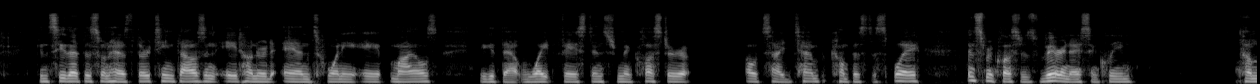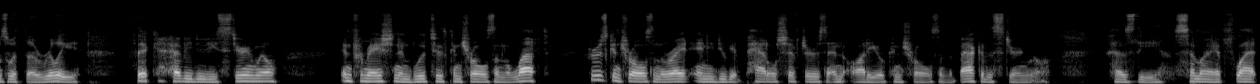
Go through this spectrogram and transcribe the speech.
You can see that this one has 13,828 miles. You get that white-faced instrument cluster, outside temp, compass display. Instrument cluster is very nice and clean. Comes with a really thick, heavy-duty steering wheel. Information and Bluetooth controls on the left, cruise controls on the right, and you do get paddle shifters and audio controls in the back of the steering wheel. Has the semi-flat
